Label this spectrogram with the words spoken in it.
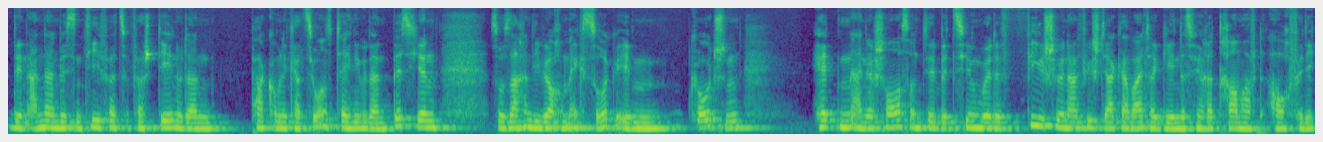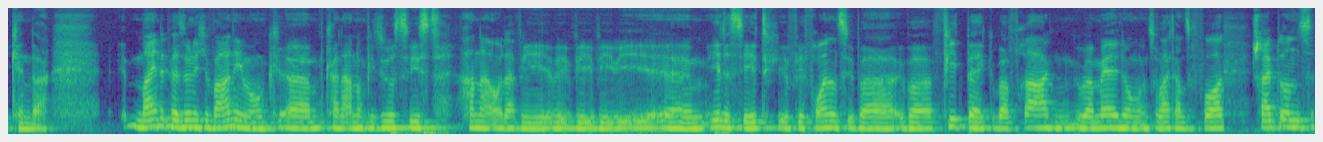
den anderen ein bisschen tiefer zu verstehen oder ein paar Kommunikationstechniken oder ein bisschen so Sachen, die wir auch im Ex zurück eben coachen, hätten eine Chance und die Beziehung würde viel schöner, viel stärker weitergehen. Das wäre traumhaft auch für die Kinder meine persönliche Wahrnehmung, ähm, keine Ahnung, wie du es siehst, Hanna, oder wie, wie, wie, wie ähm, ihr das seht. Wir freuen uns über, über Feedback, über Fragen, über Meldungen und so weiter und so fort. Schreibt uns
